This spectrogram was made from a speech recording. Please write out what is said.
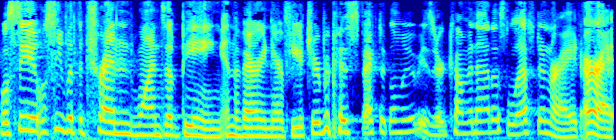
We'll see. We'll see what the trend winds up being in the very near future because spectacle movies are coming at us left and right. All right,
